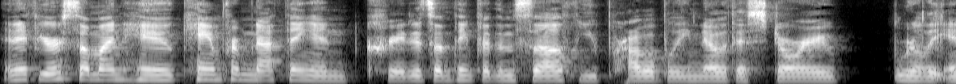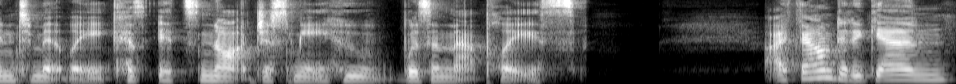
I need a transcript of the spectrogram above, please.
And if you're someone who came from nothing and created something for themselves, you probably know this story really intimately because it's not just me who was in that place. I found it again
